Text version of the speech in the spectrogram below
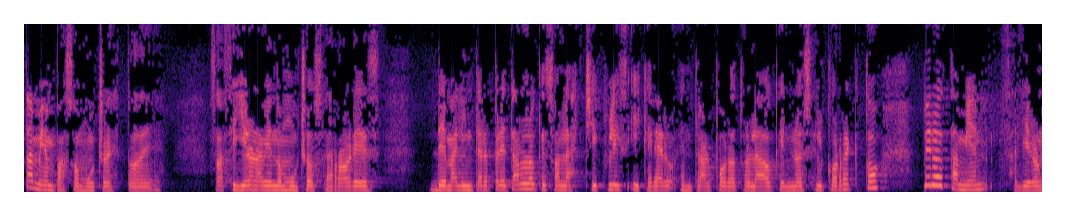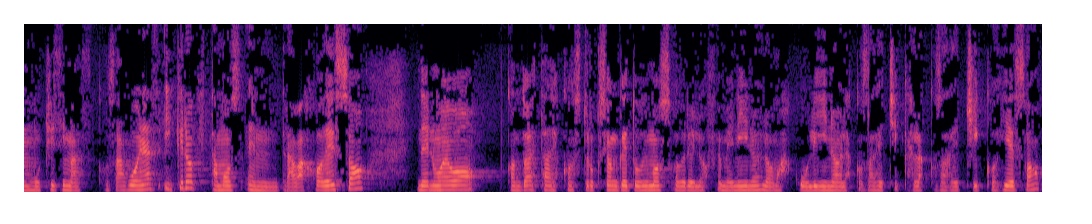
también pasó mucho esto de, o sea, siguieron habiendo muchos errores de malinterpretar lo que son las chick flicks y querer entrar por otro lado que no es el correcto, pero también salieron muchísimas cosas buenas y creo que estamos en trabajo de eso. De nuevo, con toda esta desconstrucción que tuvimos sobre lo femenino, lo masculino, las cosas de chicas, las cosas de chicos y eso,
